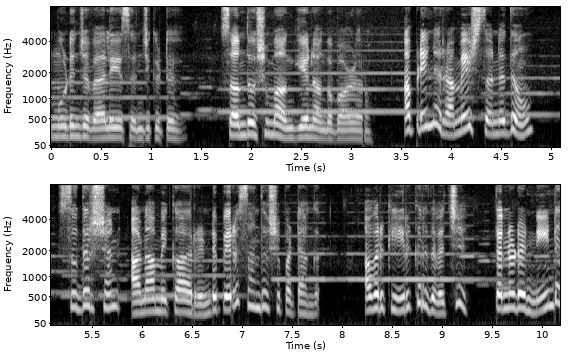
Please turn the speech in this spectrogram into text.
முடிஞ்ச வேலையை செஞ்சுக்கிட்டு சந்தோஷமா அங்கேயே நாங்க வாழறோம். அப்படின்னு ரமேஷ் சொன்னதும் சுதர்ஷன் அனாமிகா ரெண்டு பேரும் சந்தோஷப்பட்டாங்க. அவருக்கு இருக்கிறத வச்சு தன்னோட நீண்ட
